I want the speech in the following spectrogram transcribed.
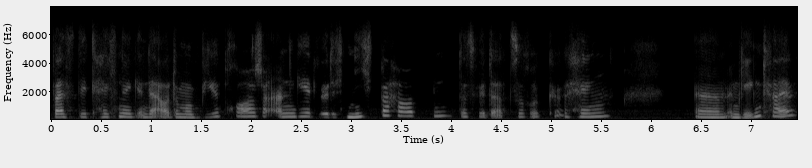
was die Technik in der Automobilbranche angeht, würde ich nicht behaupten, dass wir da zurückhängen. Ähm, Im Gegenteil.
